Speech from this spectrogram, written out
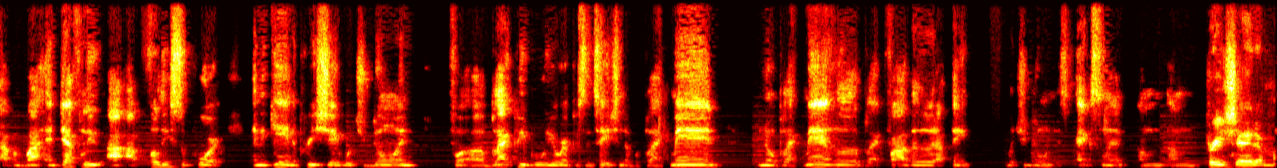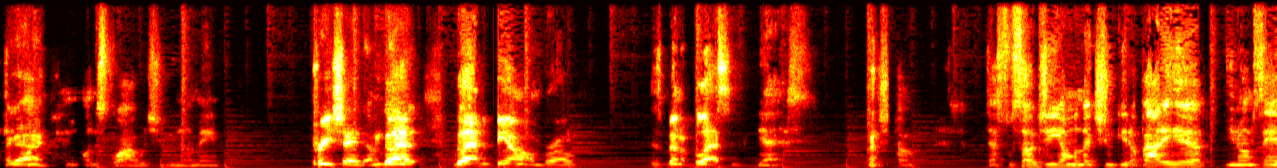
And definitely, I, I fully support and again appreciate what you're doing for uh, Black people, your representation of a Black man. You know, Black manhood, Black fatherhood. I think what you're doing is excellent. I'm, I'm Appreciate it, my guy. on the squad with you. You know what I mean? Appreciate it. I'm glad glad to be on, bro. It's been a blessing. Yes. Sure. That's what's up, G. I'm gonna let you get up out of here. You know what I'm saying?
